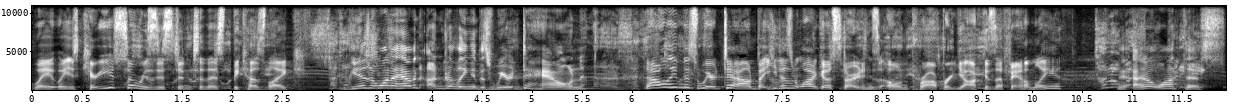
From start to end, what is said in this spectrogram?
Wait, wait, is Kiryu so resistant to this because like he doesn't want to have an underling in this weird town? Not only in this weird town, but he doesn't want to go start his own proper yakuza family. I don't want this.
